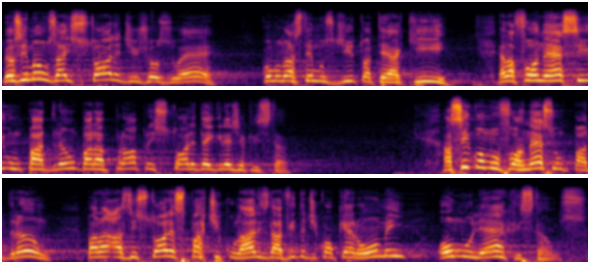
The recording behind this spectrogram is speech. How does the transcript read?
Meus irmãos, a história de Josué, como nós temos dito até aqui, ela fornece um padrão para a própria história da igreja cristã. Assim como fornece um padrão para as histórias particulares da vida de qualquer homem ou mulher cristãos.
